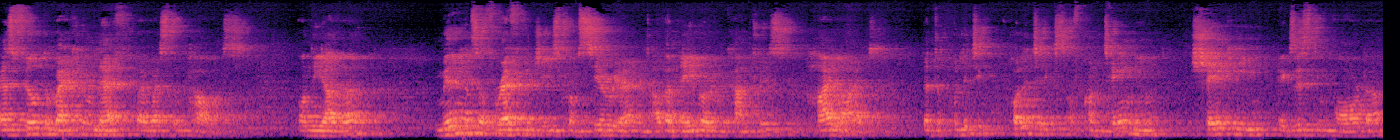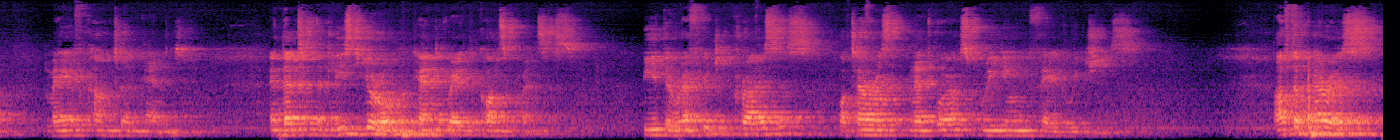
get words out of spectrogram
has filled the vacuum left by Western powers. On the other, millions of refugees from Syria and other neighboring countries highlight that the politi politics of containing shaky existing order may have come to an end, and that at least Europe can't evade the consequences, be it the refugee crisis or terrorist networks breeding in failed regions. After Paris,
